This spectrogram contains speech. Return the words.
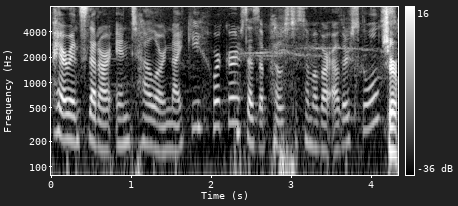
parents that are Intel or Nike workers, as opposed to some of our other schools. Sure.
